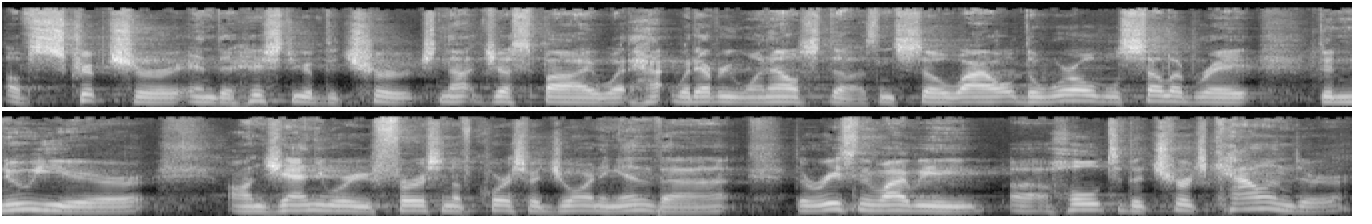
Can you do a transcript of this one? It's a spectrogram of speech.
of Scripture and the history of the church, not just by what, ha- what everyone else does. And so, while the world will celebrate the new year on January 1st, and of course, we're joining in that, the reason why we uh, hold to the church calendar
